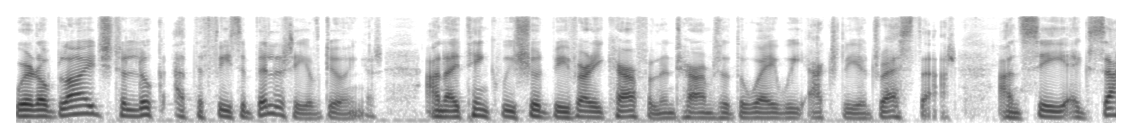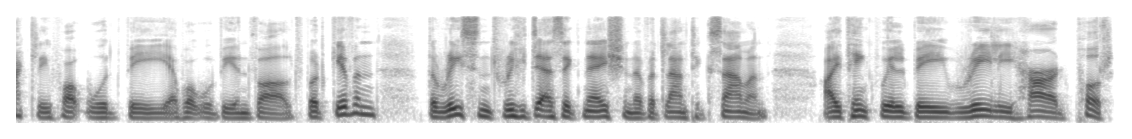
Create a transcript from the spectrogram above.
we're obliged to look at the feasibility of doing it. And I think we should be very careful in terms of the way we actually address that and see exactly what would be uh, what would be involved. But given the recent redesignation of Atlantic salmon, I think we'll be really hard put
